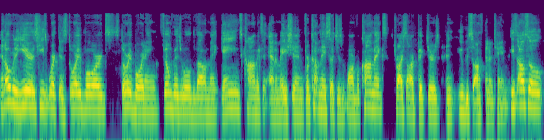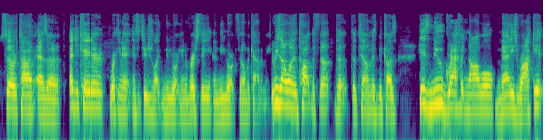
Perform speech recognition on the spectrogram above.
And over the years, he's worked in storyboards, storyboarding, film visual development, games, comics, and animation for companies such as Marvel Comics, TriStar Pictures, and Ubisoft Entertainment. He's also served time as an educator, working at institutions like New York University and New York Film Academy. The reason I wanted to talk to, to, to Tim is because his new graphic novel, Maddie's Rocket,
